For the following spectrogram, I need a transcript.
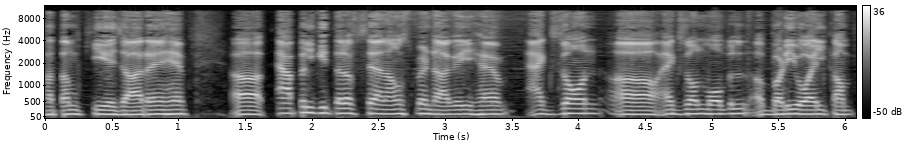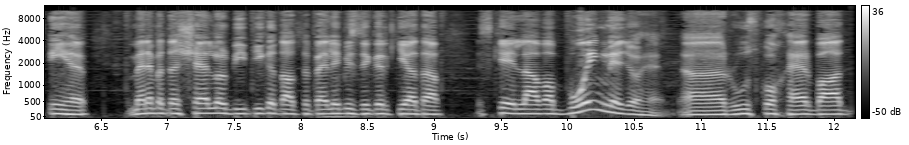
ख़त्म किए जा रहे हैं। एप्पल की तरफ़ से अनाउंसमेंट आ गई है। एक्जॉन एक्जॉन मोबिल बड़ी ऑयल कंपनी है। मैंने बताया शेल और बीपी का तो आपसे पहले भी ज़िक्र किया था। इसके अलावा बोइंग ने जो है रूस को खैर बाद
